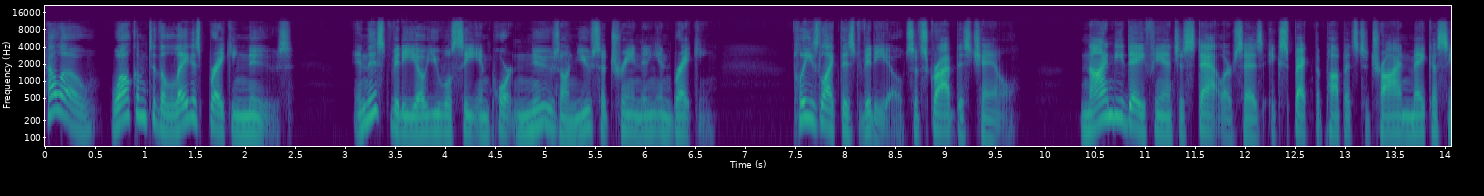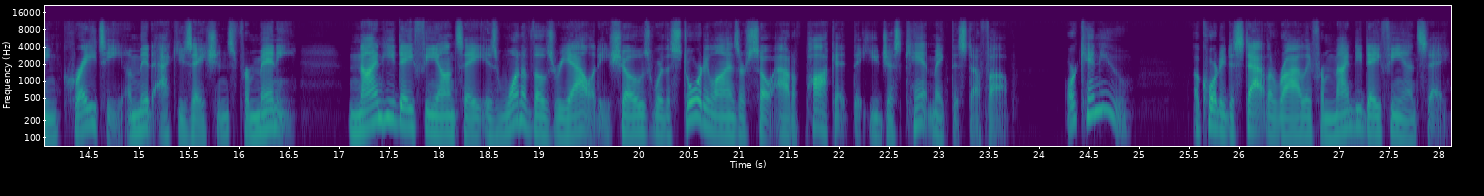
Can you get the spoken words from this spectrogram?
Hello, welcome to the latest breaking news. In this video, you will see important news on USA trending and breaking. Please like this video, subscribe this channel. 90 Day Fiancé Statler says expect the puppets to try and make us seem crazy amid accusations for many. 90 Day Fiancé is one of those reality shows where the storylines are so out of pocket that you just can't make this stuff up. Or can you? According to Statler Riley from 90 Day Fiancé,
